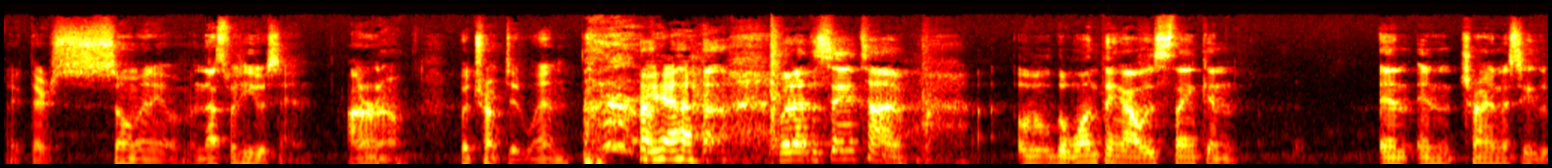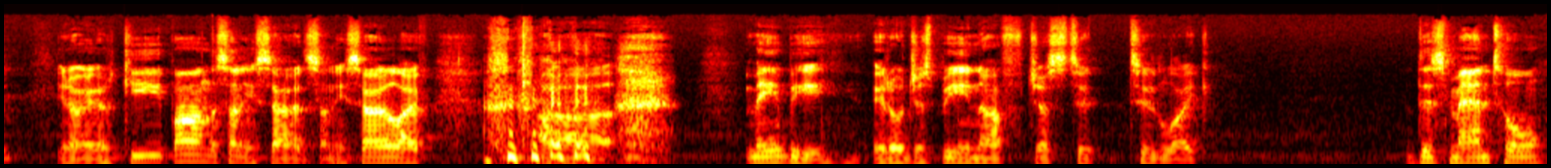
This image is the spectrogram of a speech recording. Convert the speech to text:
Like, there's so many of them, and that's what he was saying. I don't know, but Trump did win. Yeah. but at the same time, uh, the one thing I was thinking, in in trying to see the, you know, keep on the sunny side, sunny side of life. Uh, maybe it'll just be enough just to to like dismantle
